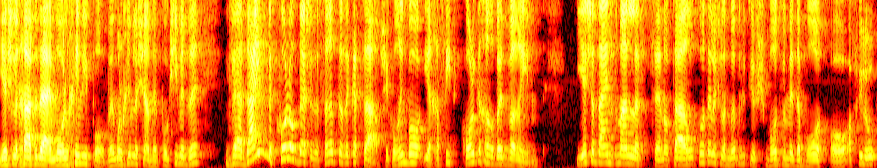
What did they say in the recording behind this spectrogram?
יש לך אתה יודע הם הולכים מפה והם הולכים לשם והם פוגשים את זה ועדיין בכל העובדה שזה סרט כזה קצר שקוראים בו יחסית כל כך הרבה דברים יש עדיין זמן לסצנות הארוכות האלה של הדמויות פשוט יושבות ומדברות, או אפילו,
